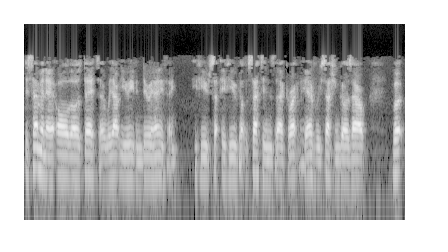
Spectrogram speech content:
disseminate all those data without you even doing anything. If you if you've got the settings there correctly, every session goes out. But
